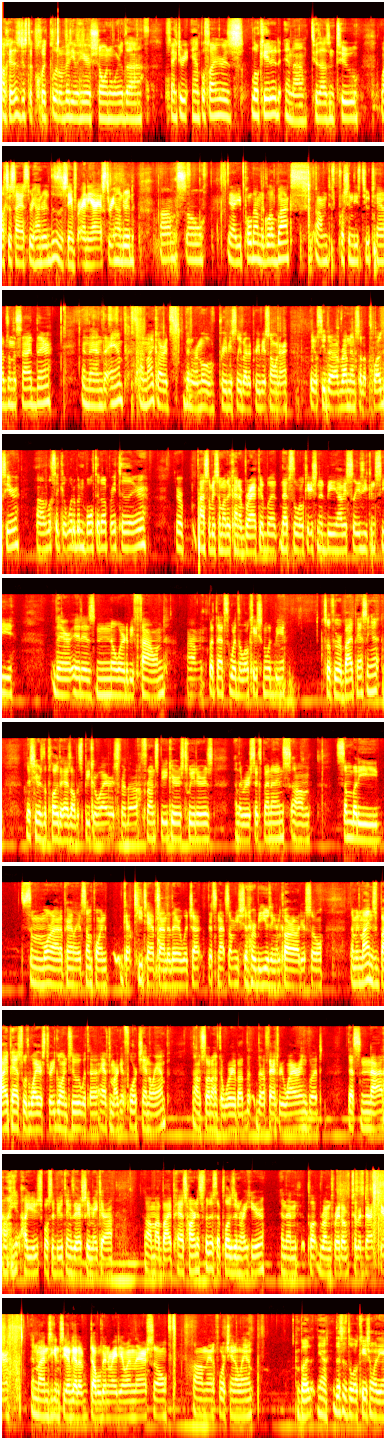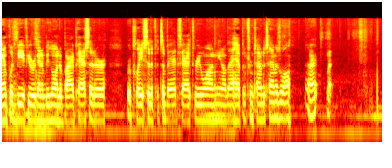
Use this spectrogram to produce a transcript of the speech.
Okay, this is just a quick little video here showing where the factory amplifier is located in a 2002 Lexus IS300. This is the same for any IS300. Um, so, yeah, you pull down the glove box, um, just pushing these two tabs on the side there. And then the amp on my car, it's been removed previously by the previous owner. But you'll see the remnants of the plugs here. Uh, looks like it would have been bolted up right to there. Or possibly some other kind of bracket, but that's the location it'd be. Obviously, as you can see there, it is nowhere to be found. Um, but that's where the location would be. So if you were bypassing it, this here is the plug that has all the speaker wires for the front speakers, tweeters, and the rear 6x9s. Um, somebody some moron apparently at some point got T-taps onto there, which I, that's not something you should ever be using in car audio. So, I mean, mine's bypassed with wire straight going to it with an aftermarket four-channel amp, um, so I don't have to worry about the, the factory wiring. But that's not how, you, how you're supposed to do things. They actually make a um, a bypass harness for this that plugs in right here and then pl- runs right over to the deck here. And mine, as you can see, I've got a double-DIN radio in there, so um, and a four-channel amp. But yeah, this is the location where the amp would be if you were going to be going to bypass it or replace it if it's a bad factory one. You know that happens from time to time as well. All right, but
